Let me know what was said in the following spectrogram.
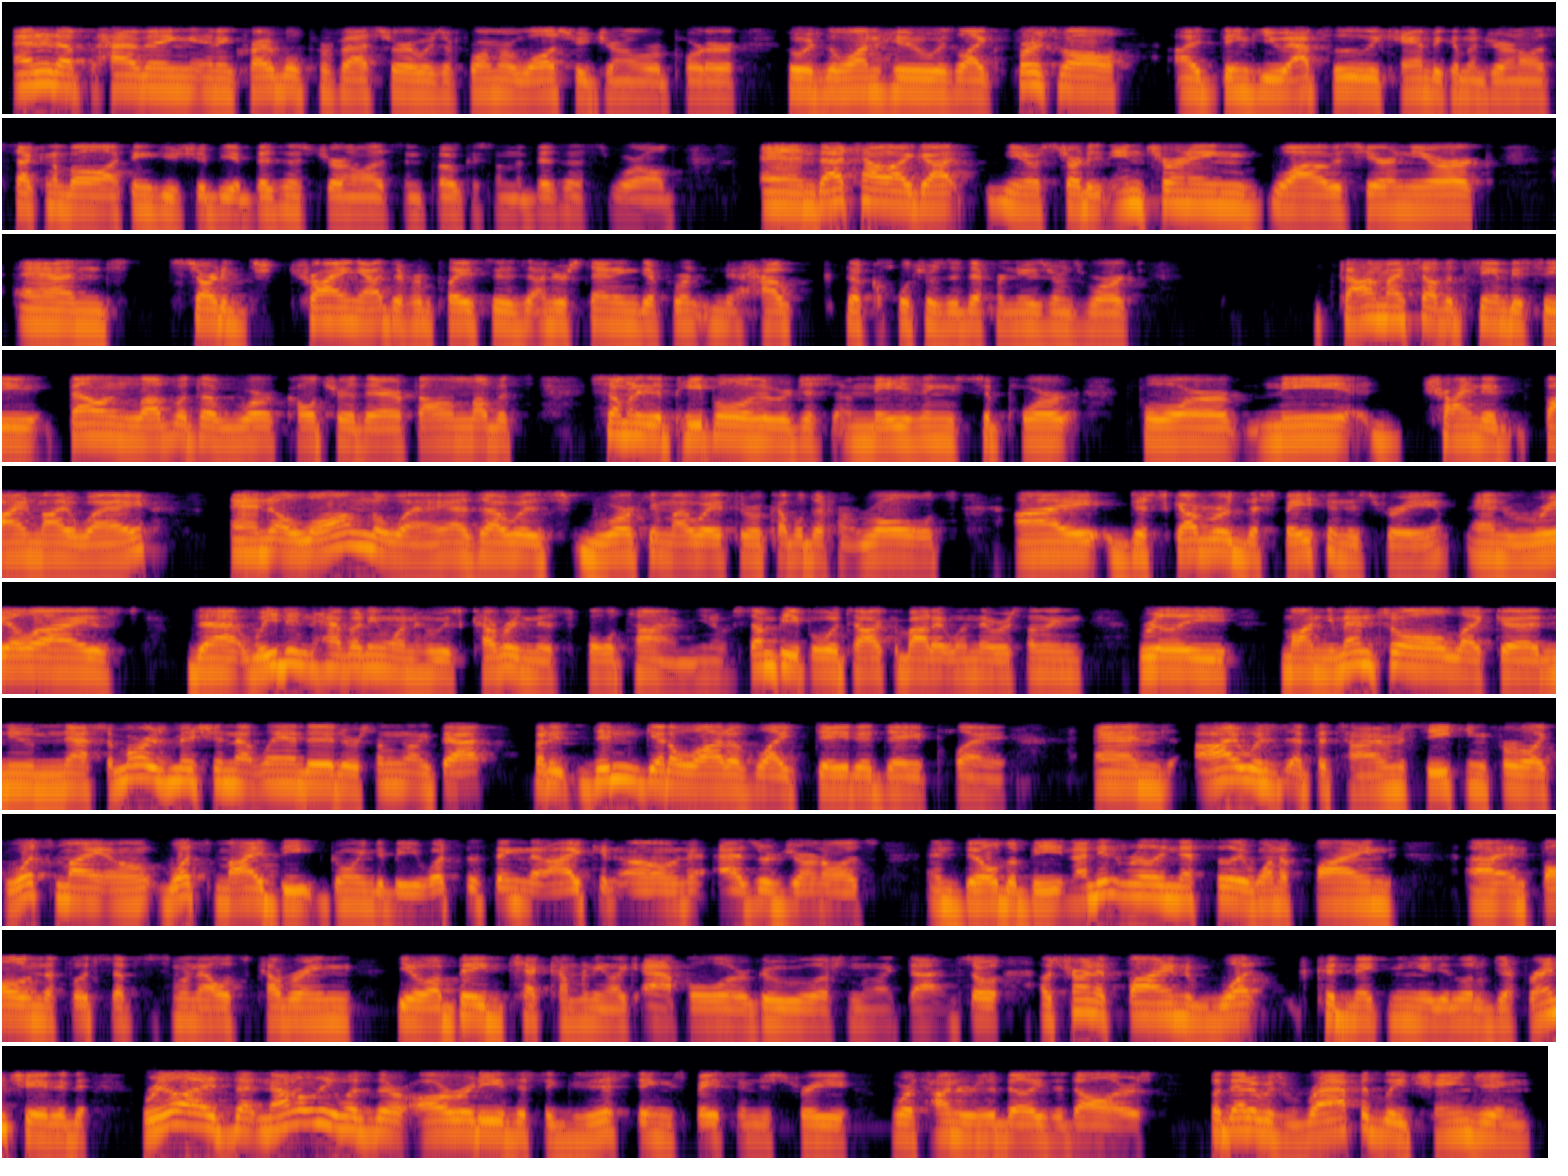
Ended up having an incredible professor who was a former Wall Street Journal reporter, who was the one who was like, first of all, I think you absolutely can become a journalist. Second of all, I think you should be a business journalist and focus on the business world. And that's how I got, you know, started interning while I was here in New York and started trying out different places, understanding different how the cultures of different newsrooms worked. Found myself at CNBC, fell in love with the work culture there, fell in love with so many of the people who were just amazing support for me trying to find my way. And along the way, as I was working my way through a couple different roles, I discovered the space industry and realized that we didn't have anyone who was covering this full time. You know, some people would talk about it when there was something really monumental, like a new NASA Mars mission that landed or something like that, but it didn't get a lot of like day to day play. And I was at the time seeking for like, what's my own, what's my beat going to be? What's the thing that I can own as a journalist and build a beat? And I didn't really necessarily want to find uh, and follow in the footsteps of someone else covering, you know, a big tech company like Apple or Google or something like that. And so I was trying to find what could make me a little differentiated. Realized that not only was there already this existing space industry worth hundreds of billions of dollars, but that it was rapidly changing.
